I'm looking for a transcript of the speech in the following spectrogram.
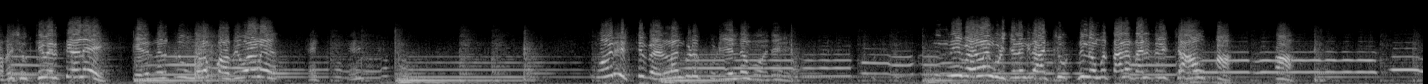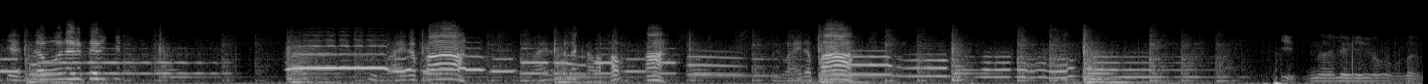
അപ്പൊ ശുദ്ധി വരുത്തുകയാണേ എഴുന്നേൽക്ക് നമ്മളെ പതിവാണ്. ഏ. വെള്ളം കൂടെ കുടിയല്ല മോനെ. നീ വെള്ളം കുടിച്ചില്ലെങ്കിൽ അച്ചു നിന്നെ നമ്മൾ തല തലത്തിൽ ചാവും. ആ ആ. എന്റെ മോൻ അനുസരിക്കും. ഗുരുവായൂരപ്പാ ഗുരുവായൂരപ്പന്റെ കളഭം ആ ഗുരുവായൂരപ്പാ. ഇന്നലെയോളം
